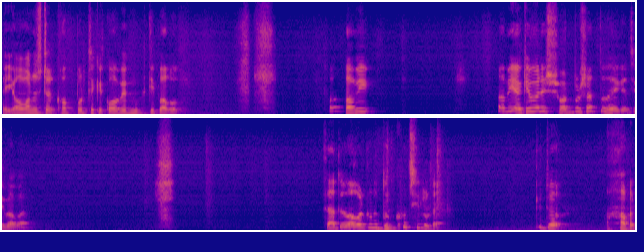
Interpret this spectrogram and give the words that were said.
এই অমানুষটার খপ্পর থেকে কবে মুক্তি পাবো। আমি আমি একেবারে সর্বস্বার্থ হয়ে গেছি, বাবা। তাতেও আমার কোনো দুঃখ ছিল না। কিন্তু আমার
